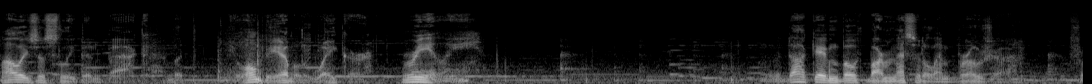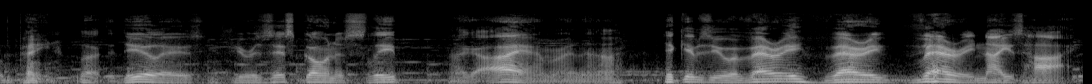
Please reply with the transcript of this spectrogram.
Holly's asleep in back, but you won't be able to wake her. Really? Doc gave him both Barmecidal ambrosia for the pain. Look, the deal is, if you resist going to sleep, like I am right now, it gives you a very, very, very nice high.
